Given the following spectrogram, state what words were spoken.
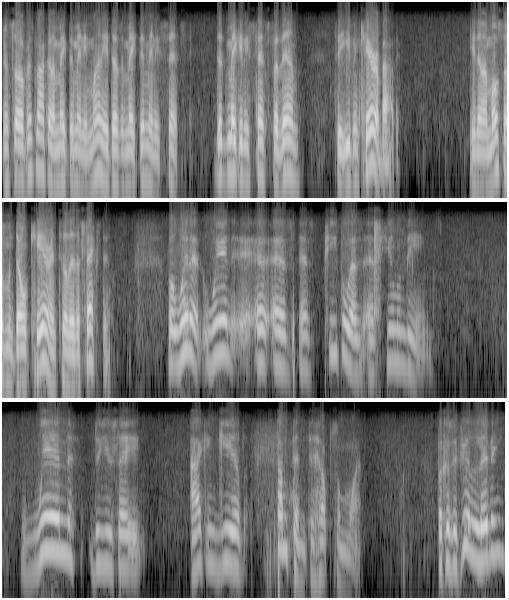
And so, if it's not going to make them any money, it doesn't make them any sense. It doesn't make any sense for them to even care about it. You know, and most of them don't care until it affects them. But when it when as as people as as human beings, when do you say I can give something to help someone? Because if you're living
